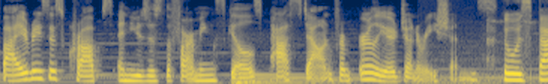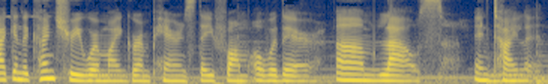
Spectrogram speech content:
Bai raises crops and uses the farming skills passed down from earlier generations. It was back in the country where my grandparents they from over there, um, Laos and Thailand.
